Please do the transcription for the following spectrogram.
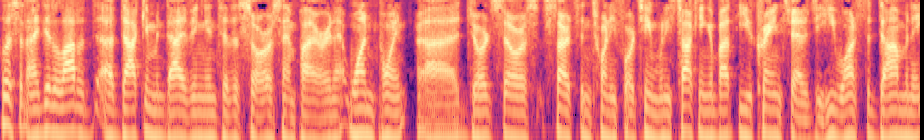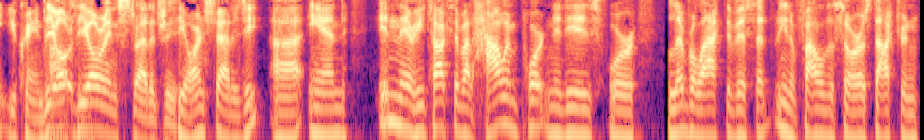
Listen, I did a lot of uh, document diving into the Soros empire, and at one point, uh, George Soros starts in 2014 when he's talking about the Ukraine strategy. He wants to dominate Ukraine. The, or, the orange strategy. The orange strategy, uh, and in there he talks about how important it is for liberal activists that you know follow the Soros doctrine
